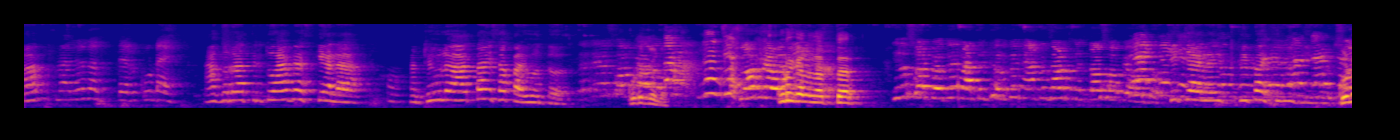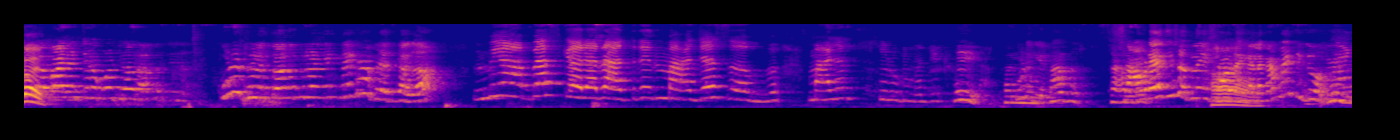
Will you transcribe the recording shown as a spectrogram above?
हा? माझं दप्तर कुठे? आहे अगं रात्री तू अभ्यास केला. आणि ठेवलं आताही सकाळी होतं. कुठे गेलं? कुठे गेलं दप्तर? आता होतं चिचायला ती पाहिजे होती. कुठं आहे? मी अभ्यास केला रात्री माझ्या सोब- माझ्या रूममध्ये हे, पण मग का गं? सावळ्या- सावड्या दिसत नाही गेला का माहिती घेऊन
